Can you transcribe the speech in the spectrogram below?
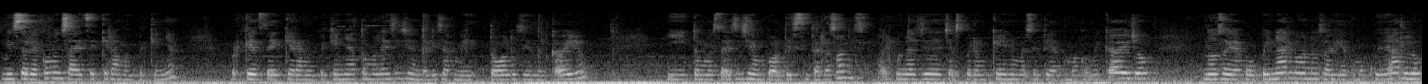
Mi historia comenzó desde que era muy pequeña, porque desde que era muy pequeña tomé la decisión de alisarme todos los días el cabello y tomé esta decisión por distintas razones. Algunas de ellas fueron que no me sentía cómoda con mi cabello, no sabía cómo peinarlo, no sabía cómo cuidarlo,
